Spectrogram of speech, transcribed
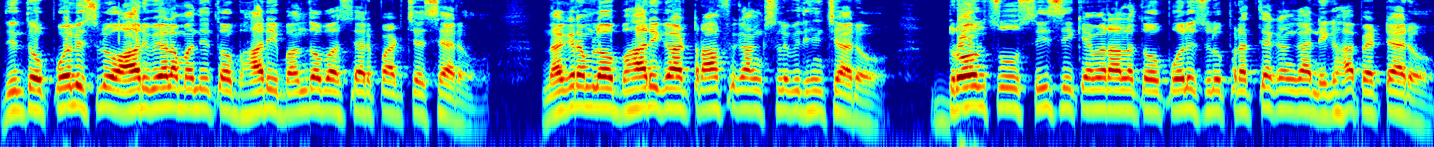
దీంతో పోలీసులు ఆరు వేల మందితో భారీ బందోబస్తు ఏర్పాటు చేశారు. నగరంలో భారీగా ట్రాఫిక్ ఆంక్షలు విధించారు. డ్రోన్స్ సీసీ కెమెరాలతో పోలీసులు ప్రత్యేకంగా నిఘా పెట్టారు.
